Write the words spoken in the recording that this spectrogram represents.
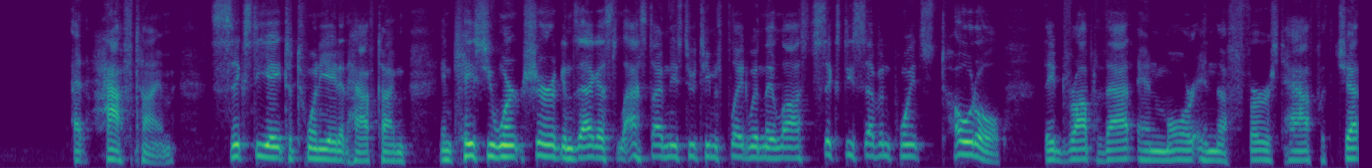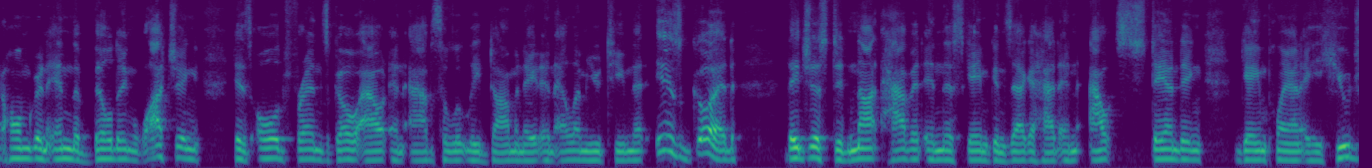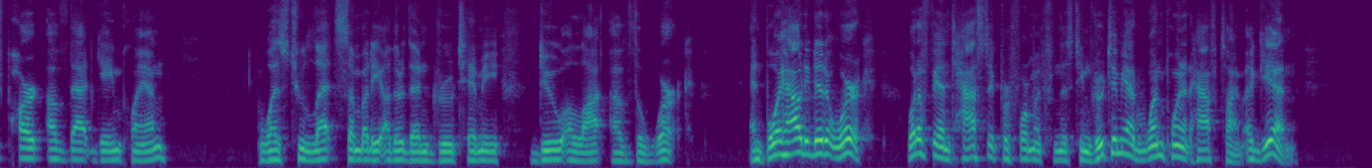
At halftime. 68 to 28 at halftime. In case you weren't sure, Gonzaga's last time these two teams played when they lost 67 points total. They dropped that and more in the first half with Chet Holmgren in the building, watching his old friends go out and absolutely dominate an LMU team that is good. They just did not have it in this game. Gonzaga had an outstanding game plan. A huge part of that game plan was to let somebody other than Drew Timme do a lot of the work. And boy, howdy did it work. What a fantastic performance from this team. Drew Timme had one point at halftime. Again,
